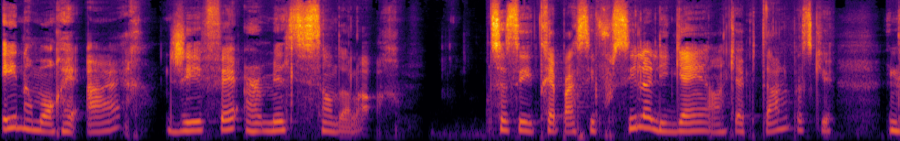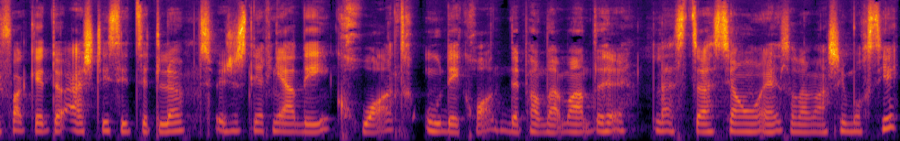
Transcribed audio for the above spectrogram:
et dans mon REER, j'ai fait un 1600 dollars. Ça, c'est très passif aussi, là, les gains en capital, parce que une fois que tu as acheté ces titres-là, tu fais juste les regarder croître ou décroître, dépendamment de la situation euh, sur le marché boursier.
